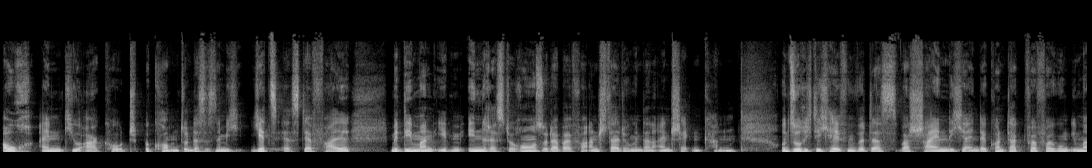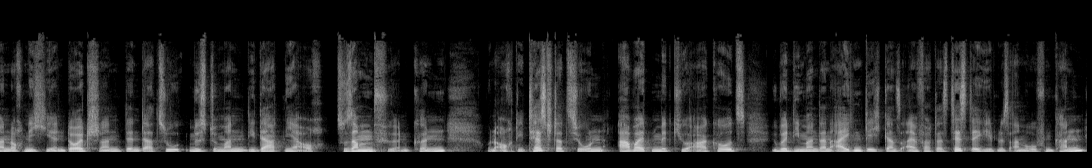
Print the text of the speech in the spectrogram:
auch einen QR-Code bekommt. Und das ist nämlich jetzt erst der Fall, mit dem man eben in Restaurants oder bei Veranstaltungen dann einchecken kann. Und so richtig helfen wird das wahrscheinlich ja in der Kontaktverfolgung immer noch nicht hier in Deutschland, denn dazu müsste man die Daten ja auch zusammenführen können. Und auch die Teststationen arbeiten mit QR-Codes, über die man dann eigentlich ganz einfach das Testergebnis anrufen kann.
